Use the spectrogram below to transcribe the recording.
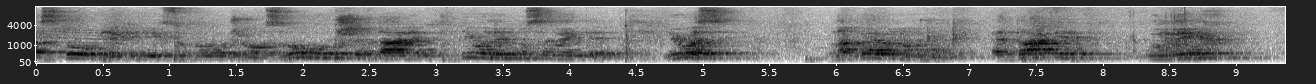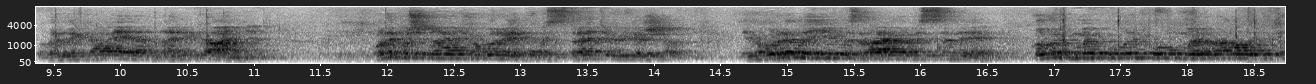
е, стовп, який їх супроводжував, знову рушив далі, і вони мусили йти. І ось на певному етапі у них виникає нарікання. Вони починають говорити ось з третього вірша. І говорили їм Ізраїлеві сини, коли б ми були повмирали від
